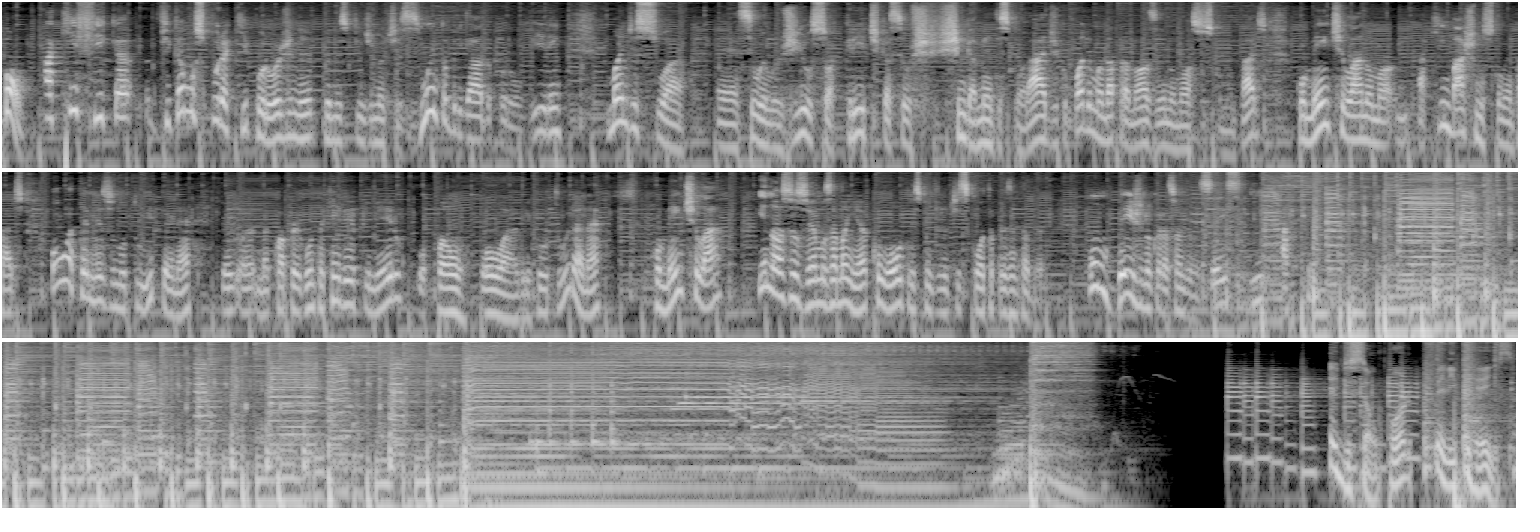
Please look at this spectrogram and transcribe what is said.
Bom, aqui fica ficamos por aqui por hoje né, pelo Spin de Notícias. Muito obrigado por ouvirem. Mande sua é, seu elogio, sua crítica, seu xingamento esporádico, podem mandar para nós aí nos nossos comentários. Comente lá no, aqui embaixo nos comentários ou até mesmo no Twitter, né? Com a pergunta quem veio primeiro, o pão ou a agricultura, né? Comente lá e nós nos vemos amanhã com outro Spin de Notícias com outro apresentador. Um beijo no coração de vocês e até! Edição por Felipe Reis.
